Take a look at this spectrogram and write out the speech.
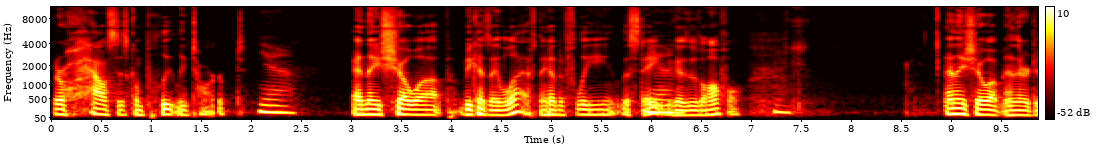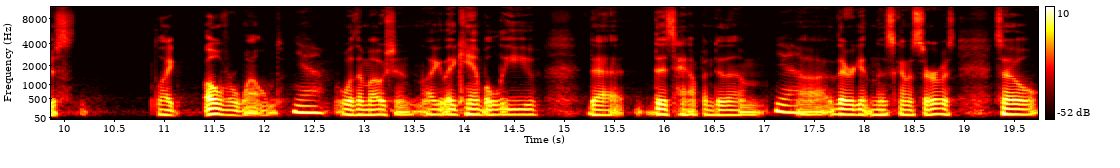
Their house is completely tarped Yeah. and they show up because they left. They had to flee the state Yeah. because it was awful. And they show up and they're just like overwhelmed Yeah. with emotion. Like they can't believe that this happened to them. Yeah. Uh, they're getting this kind of service. So,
